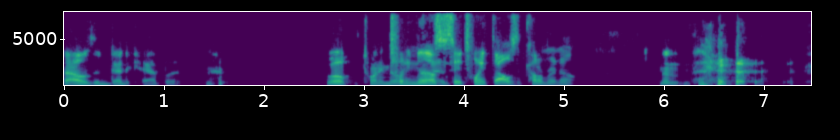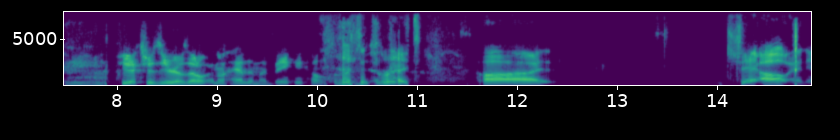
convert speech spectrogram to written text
20,000 dead cap, but well, 20 million. Twenty million. I was gonna say twenty thousand. Cut them right now. a few extra zeros. I don't. I don't have that in my bank account. So I'm not used to it. right. Uh, Ja- oh, and uh,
